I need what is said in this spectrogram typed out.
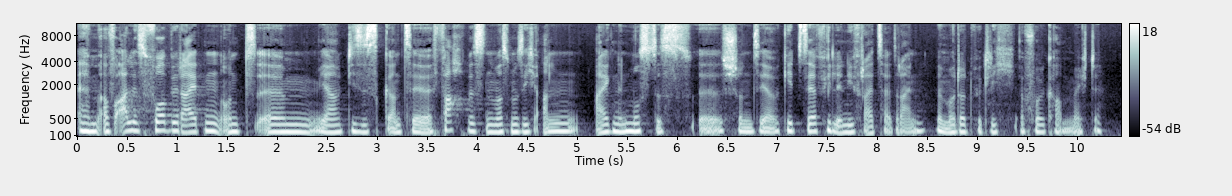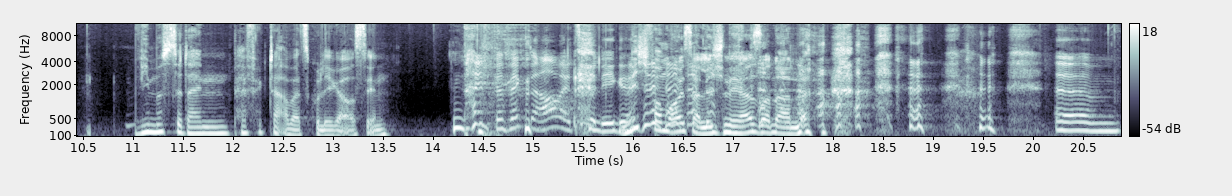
ähm, auf alles vorbereiten und ähm, ja, dieses ganze Fachwissen, was man sich aneignen muss, das äh, schon sehr, geht sehr viel in die Freizeit rein, wenn man dort wirklich Erfolg haben möchte. Wie müsste dein perfekter Arbeitskollege aussehen? Mein perfekter Arbeitskollege. Nicht vom Äußerlichen her, sondern. ähm,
